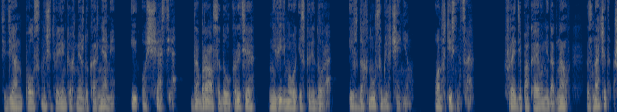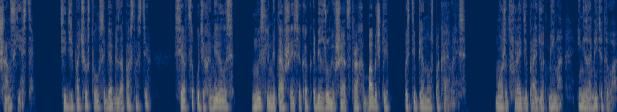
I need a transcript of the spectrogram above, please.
Тидиан полз на четвереньках между корнями и, о счастье, добрался до укрытия, невидимого из коридора, и вздохнул с облегчением. Он втиснется. Фредди пока его не догнал, значит, шанс есть. Тиди почувствовал себя в безопасности, сердце утихомирилось, мысли, метавшиеся, как обезумевшие от страха бабочки, постепенно успокаивались. Может, Фредди пройдет мимо и не заметит его?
